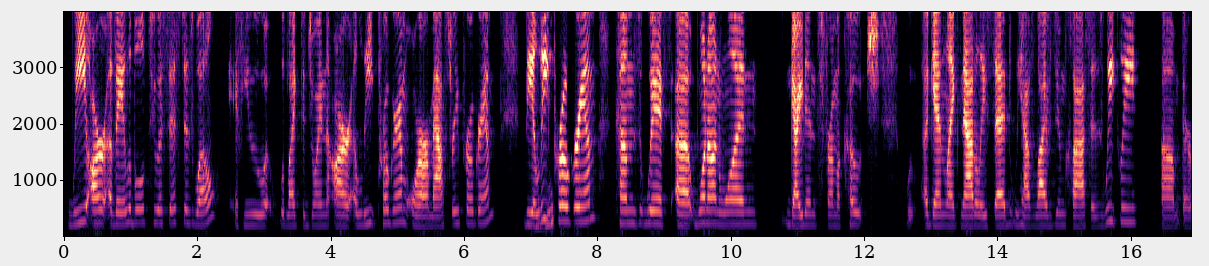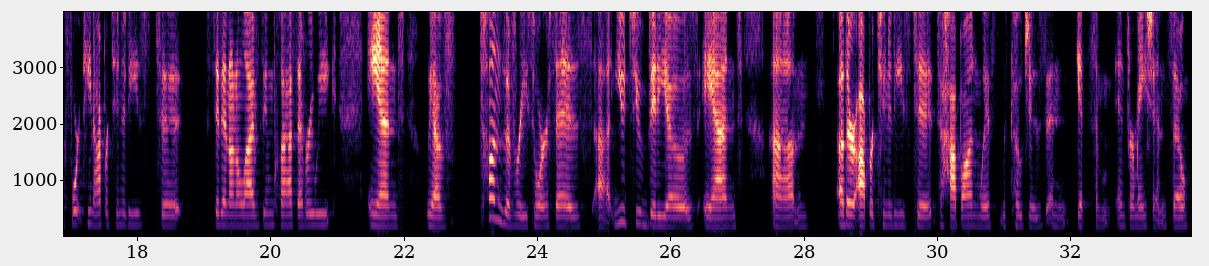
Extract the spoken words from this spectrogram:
We are available to assist as well if you would like to join our elite program or our mastery program. The elite mm-hmm. program comes with one on one guidance from a coach. Again, like Natalie said, we have live Zoom classes weekly. Um, there are 14 opportunities to sit in on a live Zoom class every week. And we have tons of resources, uh, YouTube videos, and um, other opportunities to to hop on with with coaches and get some information. So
